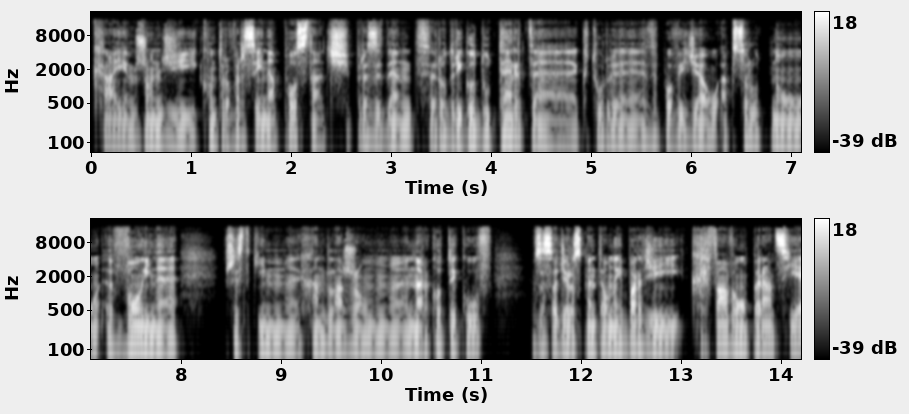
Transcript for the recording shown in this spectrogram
krajem rządzi kontrowersyjna postać, prezydent Rodrigo Duterte, który wypowiedział absolutną wojnę wszystkim handlarzom narkotyków w zasadzie rozpętał najbardziej krwawą operację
